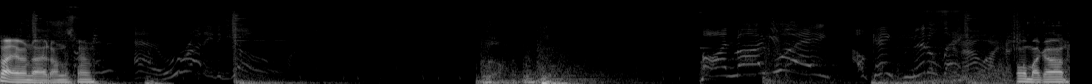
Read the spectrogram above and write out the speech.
That's why Aaron died, honestly. Oh my god.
